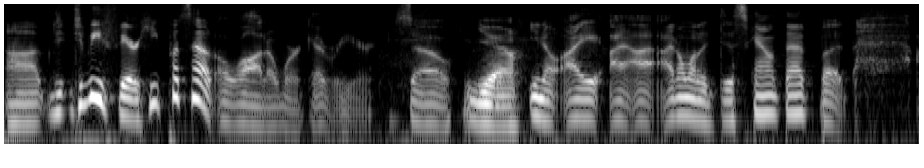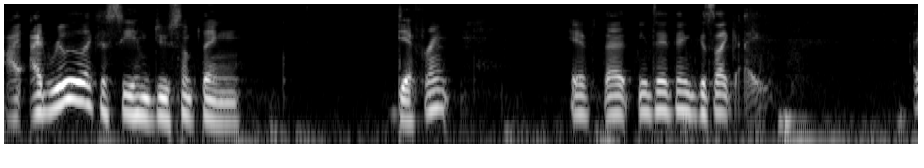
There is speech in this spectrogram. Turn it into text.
Uh, to be fair, he puts out a lot of work every year. So yeah, you know, I I, I don't want to discount that, but I, I'd really like to see him do something different, if that means anything. Because like I, I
